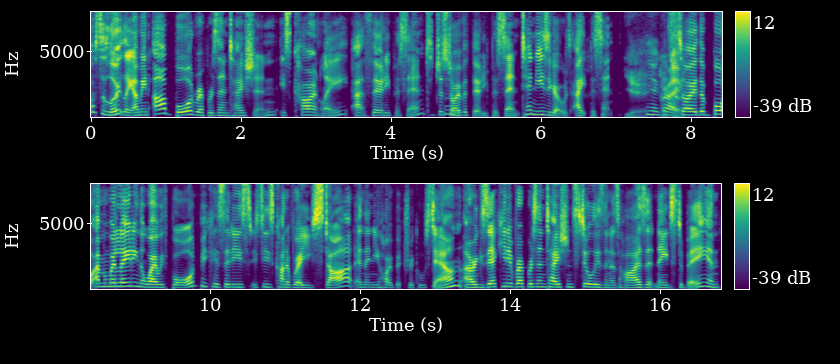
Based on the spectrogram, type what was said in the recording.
Absolutely. I mean, our board representation is currently at 30%, just hmm. over 30%. 10 years ago, it was 8%. Yeah. Yeah, great. So the board, I mean, we're leading the way with board because it is it is kind of where you start, and then you hope it trickles down. Our executive representation still isn't as high as it needs to be, and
